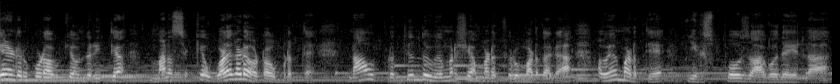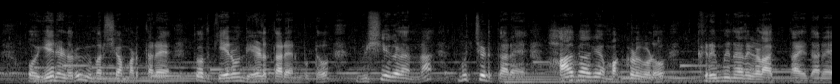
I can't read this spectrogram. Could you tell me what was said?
ಏನು ಹೇಳಿದ್ರು ಕೂಡ ಅವಕ್ಕೆ ಒಂದು ರೀತಿಯ ಮನಸ್ಸಕ್ಕೆ ಒಳಗಡೆ ಹೊಟ್ಟೋಗ್ಬಿಡುತ್ತೆ ನಾವು ಪ್ರತಿಯೊಂದು ವಿಮರ್ಶೆ ಮಾಡೋಕ್ಕೆ ಶುರು ಮಾಡಿದಾಗ ಅವೇನು ಮಾಡುತ್ತೆ? ಎಕ್ಸ್ಪೋಸ್ ಆಗೋದೇ ಇಲ್ಲ. ಓ, ಏನು ಹೇಳಿದ್ರು ವಿಮರ್ಶೆ ಮಾಡ್ತಾರೆ. ಅಥವಾ ಅದಕ್ಕೆ ಏನೊಂದು ಹೇಳ್ತಾರೆ ಅಂದ್ಬಿಟ್ಟು ವಿಷಯಗಳನ್ನು ಮುಚ್ಚಿಡ್ತಾರೆ. ಹಾಗಾಗಿ ಮಕ್ಕಳುಗಳು ಕ್ರಿಮಿನಲ್ಗಳಾಗ್ತಾ ಇದ್ದಾರೆ.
